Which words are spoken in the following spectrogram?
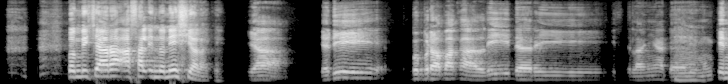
Pembicara asal Indonesia lagi. ya, jadi beberapa kali dari istilahnya dari Hmm. mungkin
